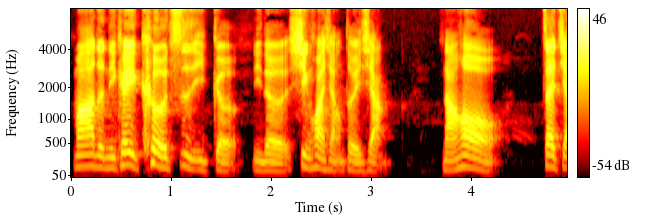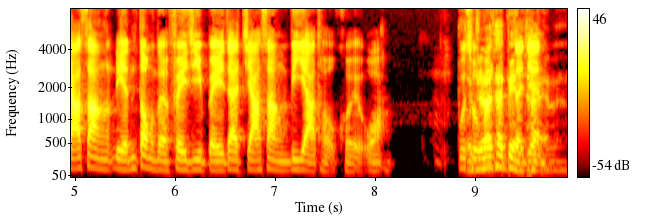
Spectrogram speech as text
妈的，你可以克制一个你的性幻想对象，然后再加上联动的飞机杯，再加上 VR 头盔，哇，不出门我觉得太变态了，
